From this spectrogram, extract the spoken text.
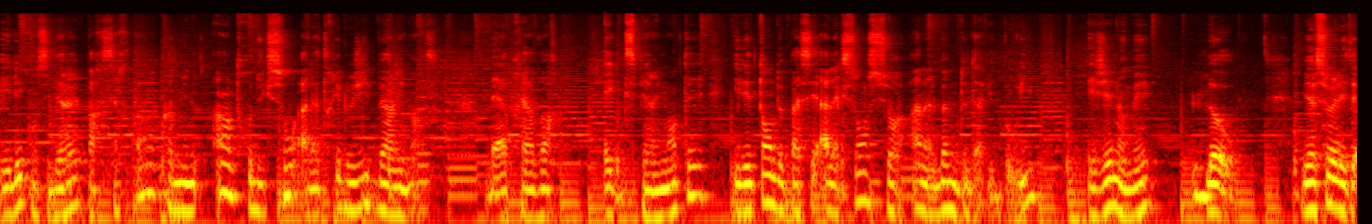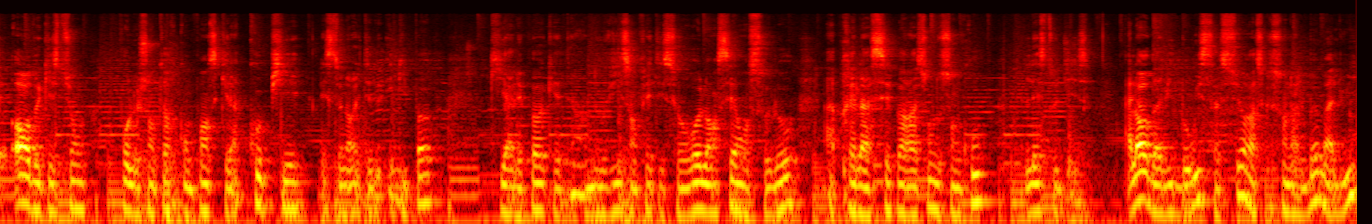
et il est considéré par certains comme une introduction à la trilogie berlinoise. Mais après avoir expérimenté, il est temps de passer à l'action sur un album de David Bowie et j'ai nommé Low. Bien sûr, il était hors de question pour le chanteur qu'on pense qu'il a copié les sonorités de Iggy Pop, qui à l'époque était un novice, en fait il se relançait en solo après la séparation de son groupe Les Stooges. Alors David Bowie s'assure à ce que son album à lui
